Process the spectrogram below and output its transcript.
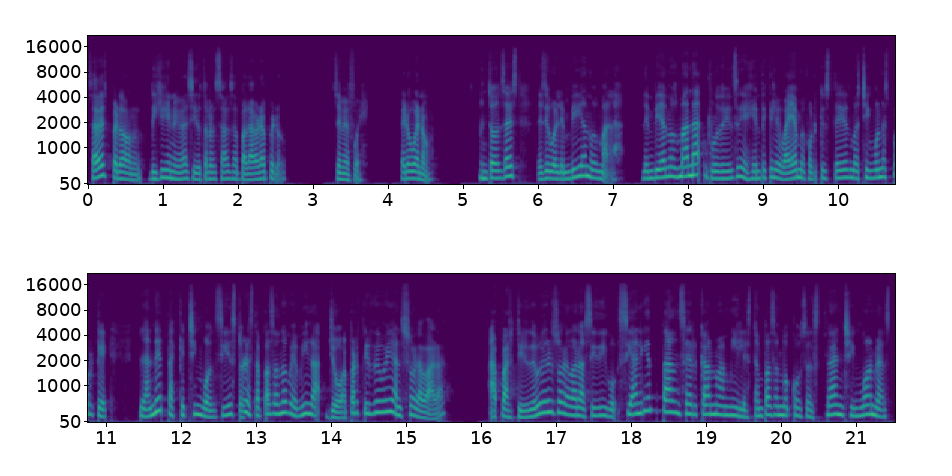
¿Sabes? Perdón, dije que no iba a decir otra vez esa palabra, pero se me fue. Pero bueno, entonces, les digo, la envidia no es mala. La envidia no es mala, rodeense de gente que le vaya mejor que ustedes, más chingones, porque la neta, qué chingón. Si esto le está pasando a mi amiga, yo a partir de hoy al Solavara, a partir de hoy al Solavara, así digo, si a alguien tan cercano a mí le están pasando cosas tan chingonas,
